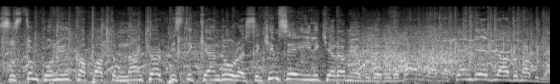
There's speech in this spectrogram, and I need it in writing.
Sustum konuyu kapattım. Nankör pislik kendi uğraşsın. Kimseye iyilik yaramıyor bu devirde. Vallahi bak kendi evladıma bile.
